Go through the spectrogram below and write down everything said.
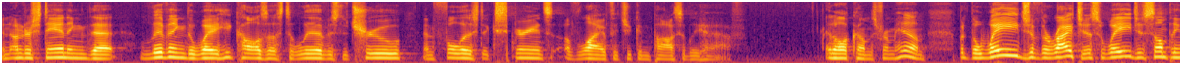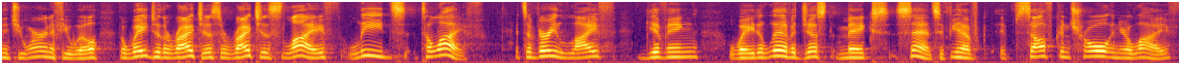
And understanding that living the way He calls us to live is the true and fullest experience of life that you can possibly have. It all comes from Him. But the wage of the righteous, wage is something that you earn, if you will. The wage of the righteous, a righteous life, leads to life. It's a very life giving way to live. It just makes sense. If you have self control in your life,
